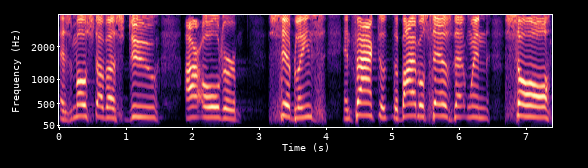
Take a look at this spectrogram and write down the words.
as most of us do our older siblings. In fact, the Bible says that when Saul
